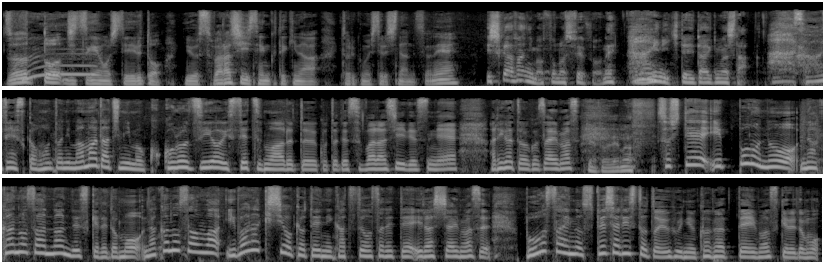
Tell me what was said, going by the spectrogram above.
ずっと実現をしているという素晴らしい先駆的な取り組みをしている市なんですよね。石川さんにもその施設をね、はい。見に来ていただきました。ああそうですか。本当にママたちにも心強い施設もあるということで素晴らしいですね。ありがとうございます。ありがとうございます。そして一方の中野さんなんですけれども中野さんは茨城市を拠点に活動されていらっしゃいます防災のスペシャリストというふうに伺っていますけれども。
